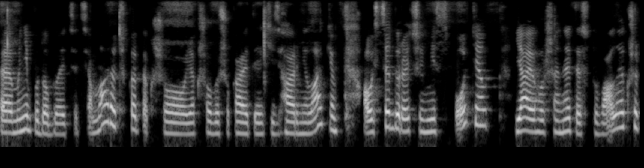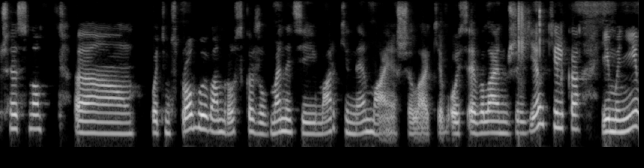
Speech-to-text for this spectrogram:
Е, мені подобається ця марочка, так що, якщо ви шукаєте якісь гарні лаки, а ось це, до речі, міс Споті. Я його ще не тестувала, якщо чесно. Е, потім спробую вам розкажу. В мене цієї марки немає ще лаків. Ось Eveline вже є кілька, і мені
